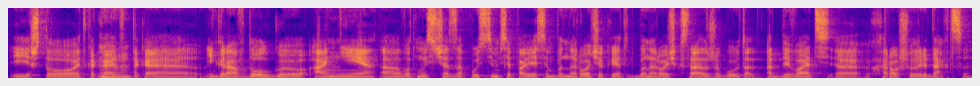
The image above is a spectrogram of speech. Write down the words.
и что это какая-то mm-hmm. такая игра в долгую, а не а, вот мы сейчас запустимся, повесим баннерочек, и этот баннерочек сразу же будет отбивать а, хорошую редакцию.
